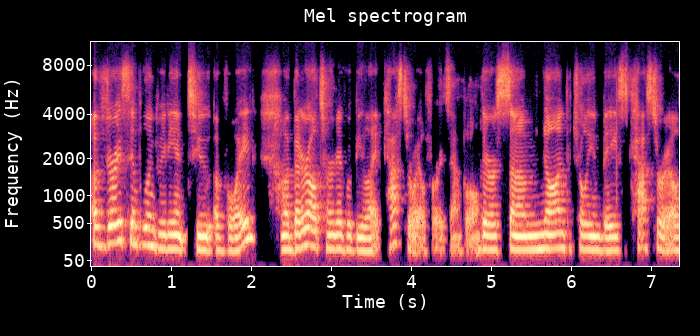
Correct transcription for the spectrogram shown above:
A very simple ingredient to avoid. A better alternative would be like castor oil, for example. There are some non petroleum based castor oil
